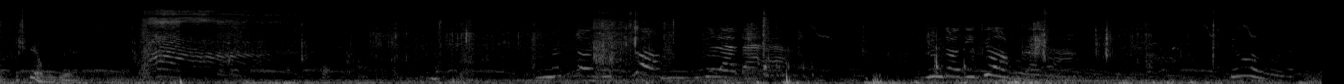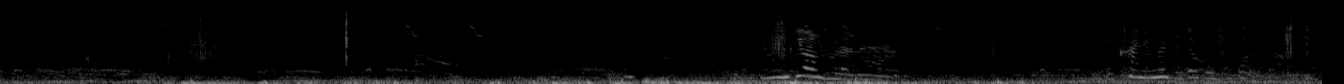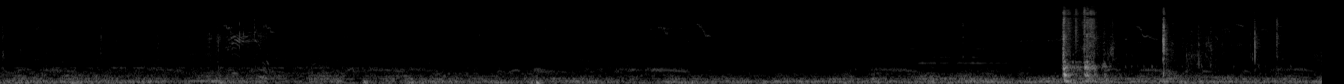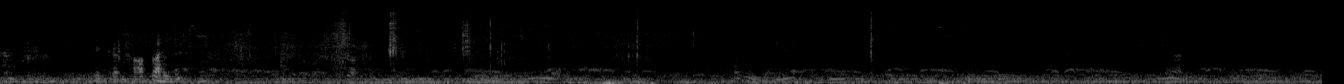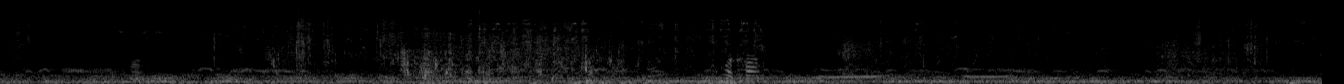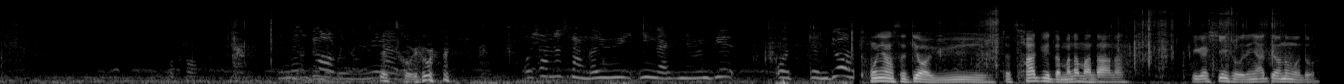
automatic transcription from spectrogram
头这乌龟。你们到底跳出去了呗？你们到底跳出来呗？跳出来。你们跳出来呗？我看你们只叫个乌龟吧。这可麻烦了。我靠！我靠！你们钓着鱼这来了。瞅一会儿。我想这三个鱼应该是你们别，我真钓了。同样是钓鱼，这差距怎么那么大呢？一个新手人家钓那么多。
